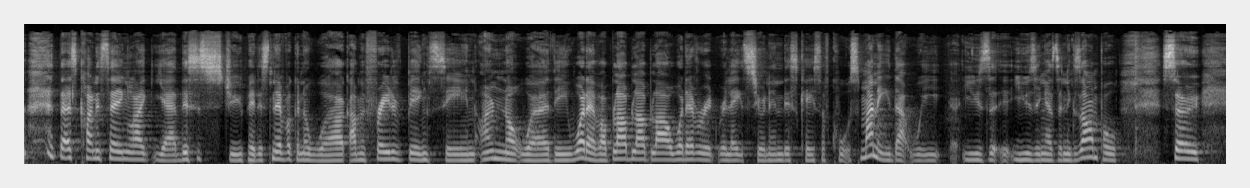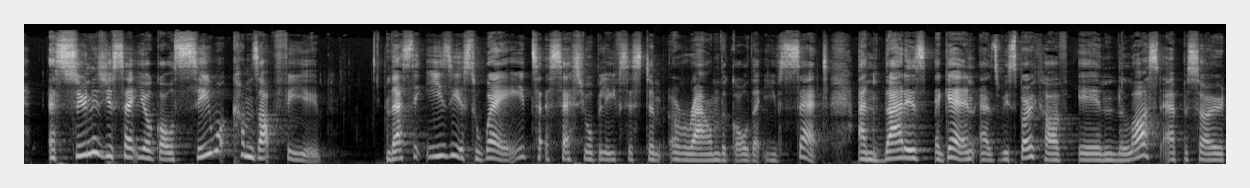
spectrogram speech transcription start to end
that's kind of saying, like, yeah, this is stupid, it's never going to work. I'm afraid of being seen, I'm not worthy, whatever, blah, blah, blah, whatever it relates to. And in this case, of course, money that we uh, use uh, using as an example. So, as soon as you set your goal, see what comes up for you that's the easiest way to assess your belief system around the goal that you've set. And that is, again, as we spoke of in the last episode,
